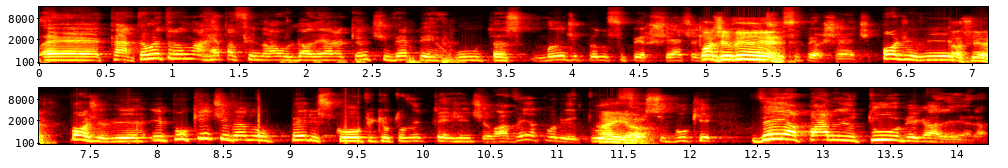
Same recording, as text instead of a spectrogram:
É, cara, estamos entrando na reta final, galera. Quem tiver perguntas, mande pelo superchat. Pode vir. Superchat. Pode vir. Tá certo. Pode vir. E por quem tiver no Periscope, que eu tô vendo que tem gente lá, venha para o YouTube, Aí, Facebook. Venha para o YouTube, galera.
